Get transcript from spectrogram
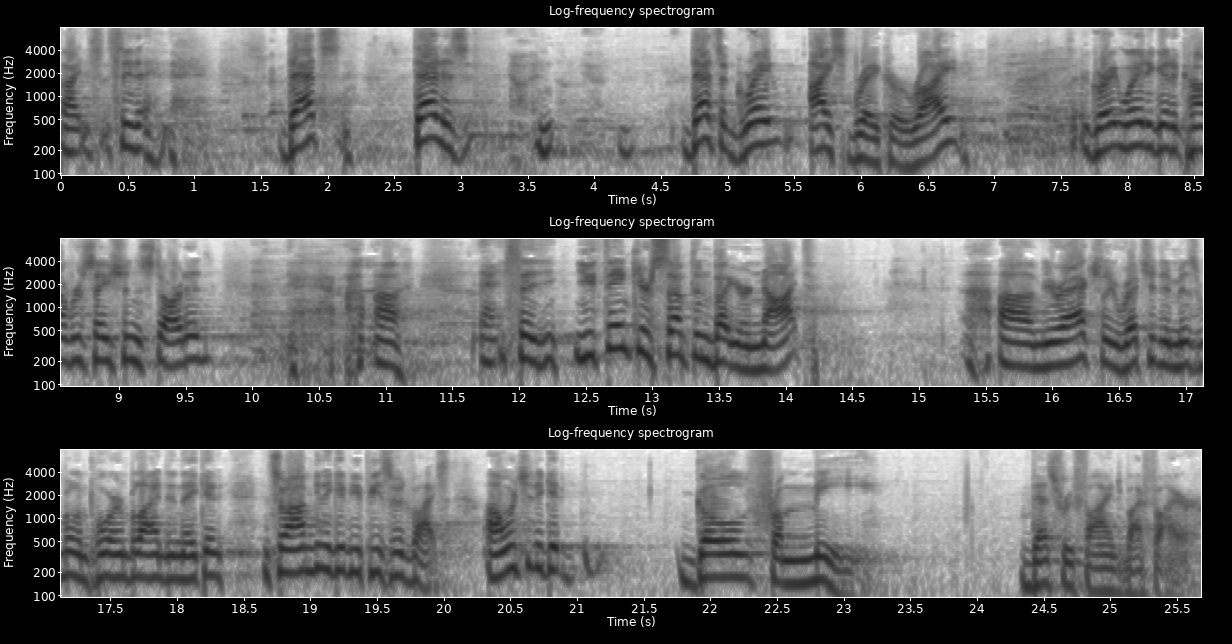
All right, see that that's that is, that's a great icebreaker, right? A great way to get a conversation started. Uh, says, you think you're something, but you're not. Um, you're actually wretched and miserable and poor and blind and naked. And so I'm going to give you a piece of advice. I want you to get gold from me that's refined by fire.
